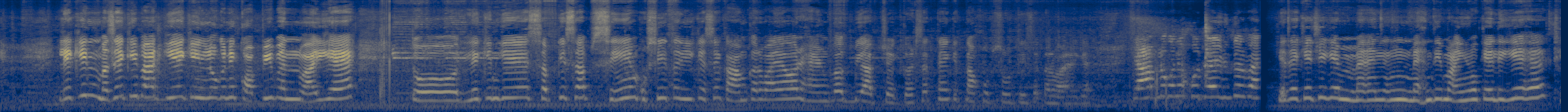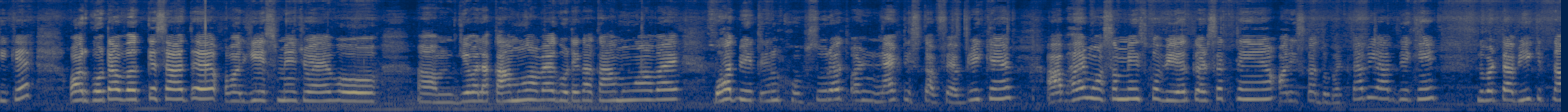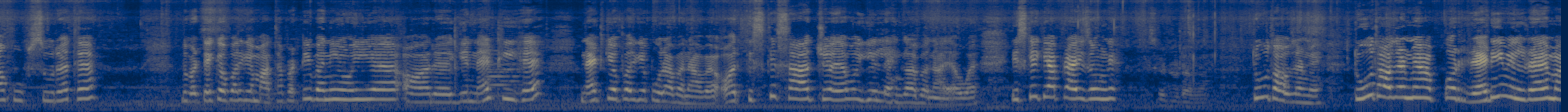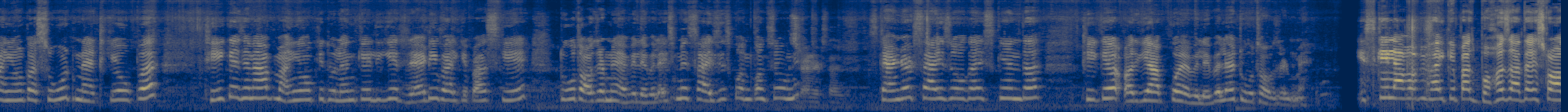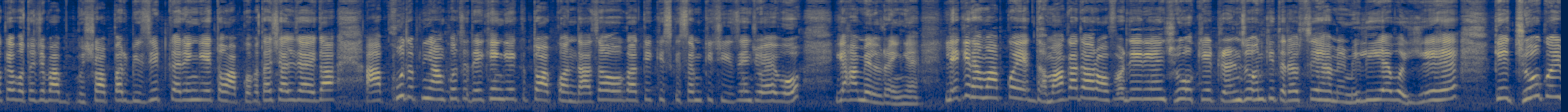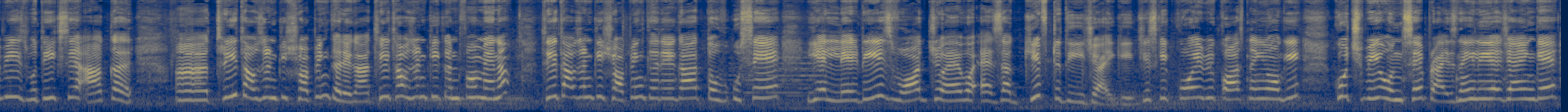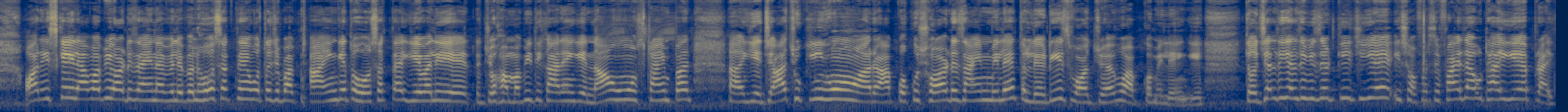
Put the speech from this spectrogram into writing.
लेकिन मज़े की बात ये है कि इन लोगों ने कॉपी बनवाई है तो लेकिन ये सब की सब सेम उसी तरीके से काम करवाया और हैंडवर्क भी आप चेक कर सकते हैं कितना खूबसूरती से करवाया गया। क्या आप लोगों ने खुद रेडी करवाया? ये देखिए जी, ये मेहंदी माइयों के लिए है, ठीक है? और गोटा वर्क के साथ है, और ये इसमें जो है वो ये वाला काम हुआ हुआ है, गोटे का काम हुआ हुआ है। बहुत बेहतरीन, खूबसूरत और नेट इसका फैब्रिक है। आप हर मौसम में इसको वेयर कर सकते हैं, और इसका दुपट्टा भी आप देखें। दुपट्टा भी कितना खूबसूरत है। दुपट्टे के ऊपर ये माथा पट्टी बनी हुई है, और ये नेट ही है। नेट के ऊपर ये पूरा बना हुआ है, और इसके साथ जो है वो ये लहंगा बनाया हुआ है। इसके क्या प्राइस होंगे? टू थाउज़ेंड में। टू थाउज़ेंड में आपको रेडी मिल रहा है माइयों का सूट नेट के ऊपर। ठीक है जनाब माइयों की दुल्हन के लिए रेडी भाई के पास ये टू थाउज़ेंड में अवेलेबल है। इसमें साइजेस कौन कौन से होंगे? स्टैंडर्ड साइज़ होगा इसके अंदर। ठीक है और ये आपको अवेलेबल है टू थाउज़ेंड में। इसके अलावा भी भाई के पास बहुत ज़्यादा स्टॉक है, वो तो जब आप शॉप पर विज़िट करेंगे तो आपको पता चल जाएगा। आप खुद अपनी आँखों से देखेंगे तो आपको अंदाज़ा होगा कि किस किस्म की चीज़ें जो है वो यहाँ मिल रही हैं। लेकिन हम आपको एक धमाकादार ऑफ़र दे रहे हैं, जो कि ट्रेंड जोन की तरफ़ से हमें मिली है, वो ये है कि जो कोई भी इस बुटीक से आकर थ्री थाउज़ेंड की शॉपिंग करेगा थ्री थाउज़ेंड की कन्फर्म है ना थ्री थाउज़ेंड की शॉपिंग करेगा तो उसे ये लेडीज़ वॉच जो है वो एज अ गिफ्ट दी जाएगी, जिसकी कोई भी कॉस्ट नहीं होगी, कुछ भी उनसे प्राइस नहीं लिए जाएँगे और इसके अलावा भी और डिज़ाइन अवेलेबल हो सकते हैं। वो तो जब आप आएँगे तो हो सकता है ये वाली, ये जो हम अभी दिखा रहे हैं, ये ना हों उस टाइम पर ये जा चुकी हों और आपको कुछ और डिज़ाइन मिले तो लेडीज़ वॉच जो है वो आपको मिलेंगी। तो जल्दी जल्दी विज़िट कीजिए, इस ऑफ़र से फ़ायदा उठाइए प्राइस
